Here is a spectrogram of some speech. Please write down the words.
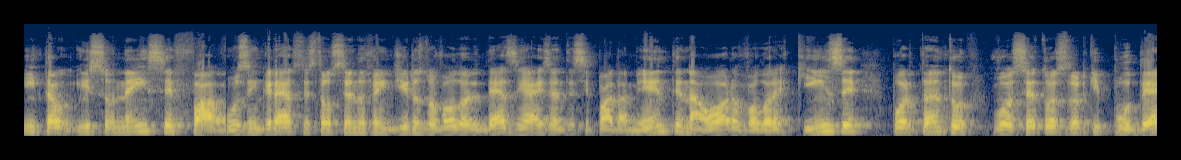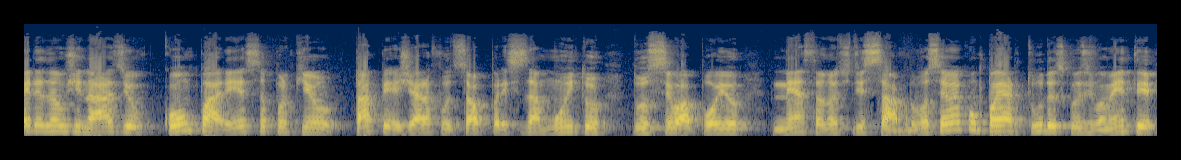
então isso nem se fala. Os ingressos estão sendo vendidos no valor de 10 reais antecipadamente, na hora o valor é 15, portanto, você torcedor que puder ir ao ginásio, compareça, porque o Tapejara Futsal precisa muito do seu apoio nesta noite de sábado. Você vai acompanhar tudo exclusivamente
